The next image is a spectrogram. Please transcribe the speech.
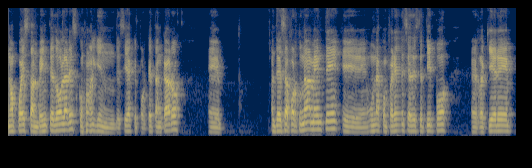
no cuestan 20 dólares, como alguien decía que por qué tan caro. Eh, desafortunadamente, eh, una conferencia de este tipo eh, requiere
